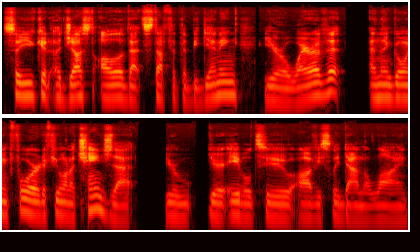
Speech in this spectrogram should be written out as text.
so you could adjust all of that stuff at the beginning, you're aware of it, and then going forward if you want to change that, you're you're able to obviously down the line.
